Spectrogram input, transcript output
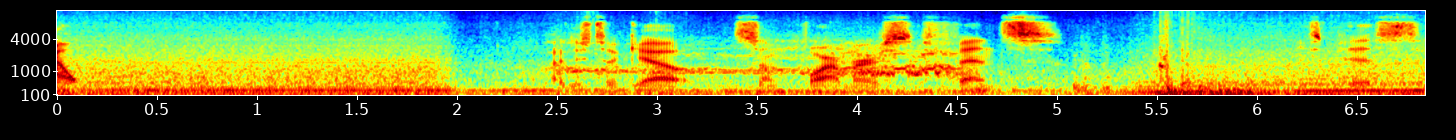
Ow. I just took out some farmer's fence. He's pissed.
